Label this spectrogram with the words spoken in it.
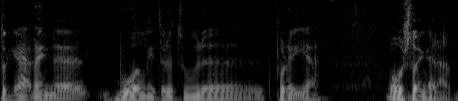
pegarem na boa literatura que por aí há. Ou estou enganado?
